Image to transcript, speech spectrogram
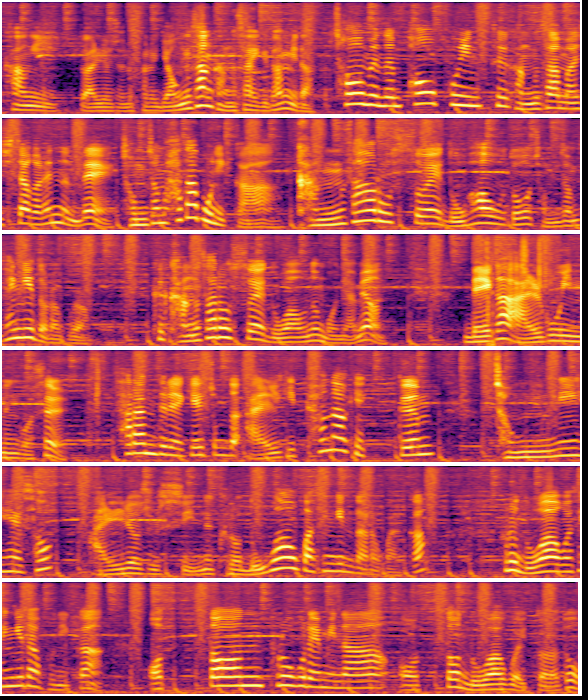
강의도 알려주는 그런 영상 강사이기도 합니다. 처음에는 파워포인트 강사만 시작을 했는데 점점 하다 보니까 강사로서의 노하우도 점점 생기더라고요. 그 강사로서의 노하우는 뭐냐면 내가 알고 있는 것을 사람들에게 좀 더 알기 편하게끔 정리해서 알려줄 수 있는 그런 노하우가 생긴다라고 할까? 그런 노하우가 생기다 보니까 어떤 프로그램이나 어떤 노하우가 있더라도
